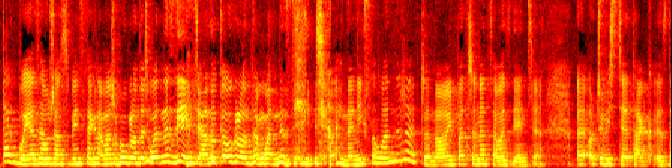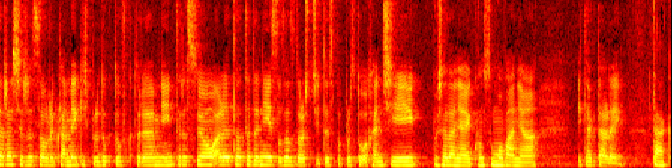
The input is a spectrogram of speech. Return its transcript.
Tak, bo ja założyłam sobie Instagrama, żeby oglądać ładne zdjęcia. No to oglądam ładne zdjęcia i na nich są ładne rzeczy. No i patrzę na całe zdjęcie. E, oczywiście tak, zdarza się, że są reklamy jakichś produktów, które mnie interesują, ale to wtedy nie jest o zazdrości. To jest po prostu o chęci posiadania i konsumowania i tak dalej. Tak.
